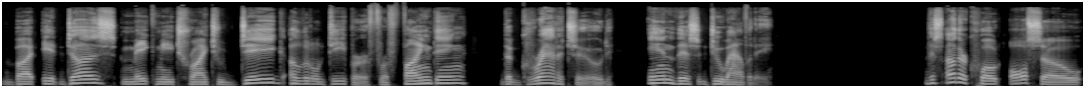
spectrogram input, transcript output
But it does make me try to dig a little deeper for finding the gratitude in this duality. This other quote also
